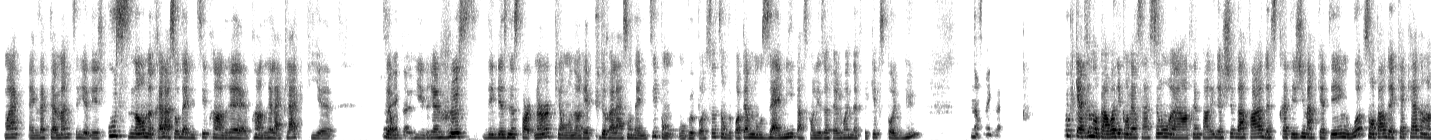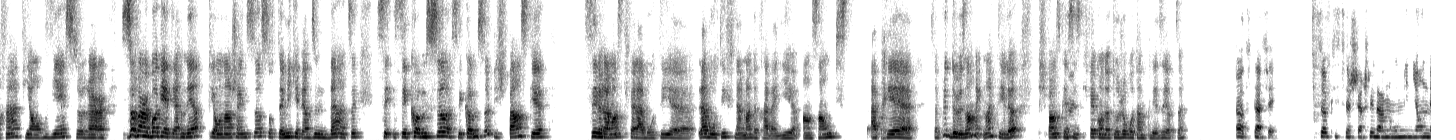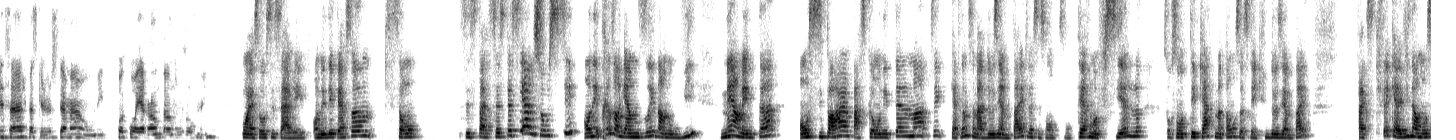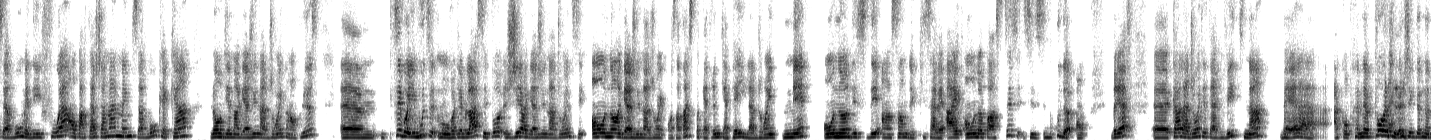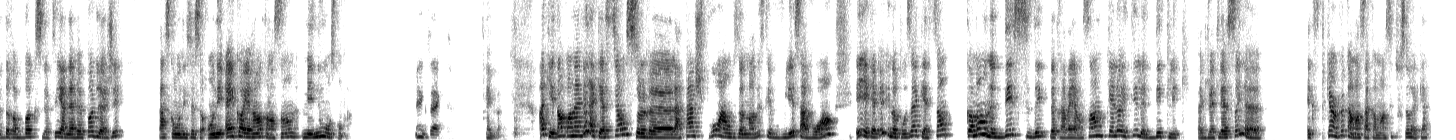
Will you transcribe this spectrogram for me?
Oui, exactement. Y a des... Ou sinon, notre relation d'amitié prendrait, prendrait la claque, puis on deviendrait juste des business partners, puis on n'aurait plus de relation d'amitié, puis on ne veut pas ça. On ne veut pas perdre nos amis parce qu'on les a fait joindre notre équipe. Ce n'est pas le but. Non, exact. Moi puis Catherine, on peut avoir des conversations euh, en train de parler de chiffre d'affaires, de stratégie marketing. Oups, on parle de caca d'enfant, puis on revient sur un, sur un bug Internet, puis on enchaîne ça sur Tommy qui a perdu une dent. C'est comme ça, c'est comme ça. Puis je pense que c'est vraiment ce qui fait la beauté, euh, la beauté finalement de travailler euh, ensemble. Puis après, ça fait plus de deux ans maintenant que tu es là. Puis je pense que c'est ce qui fait qu'on a toujours autant de plaisir. Ah, tout à fait. Ça, puis se chercher dans nos millions de messages parce que justement, on n'est pas cohérente dans nos journées. Oui, ça aussi, ça arrive. On est des personnes qui sont. C'est spécial, ça aussi. On est très organisés dans nos vies, mais en même temps, on s'y perd parce qu'on est tellement. Tu sais, Catherine, c'est ma deuxième tête, c'est son, terme officiel. Sur son T4, mettons, ça serait écrit deuxième tête. Fait que ce qui fait qu'elle vit dans mon cerveau, mais des fois, on partage tellement le même cerveau que quand, là, on vient d'engager une adjointe en plus. Euh, tu sais, voyez-vous, mon vocabulaire, c'est pas j'ai engagé une adjointe, c'est on a engagé une adjointe. On s'entend que c'est pas Catherine qui paye l'adjointe, mais on a décidé ensemble de qui ça allait être. On a passé, c'est beaucoup de on. Bref, euh, quand l'adjointe est arrivée, Tina, ben elle, ne comprenait pas la logique de notre Dropbox. il n'y en avait pas de logique parce qu'on est, ça. On est incohérentes ensemble, mais nous, on se comprend. Exact. Exact. OK, donc on avait la question sur euh, la page pro. Hein. on vous a demandé ce que vous vouliez savoir. Et il y a quelqu'un qui nous a posé la question comment on a décidé de travailler ensemble? Quel a été le déclic? je vais te laisser euh, expliquer un peu comment ça a commencé tout ça, Kat.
